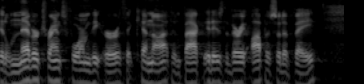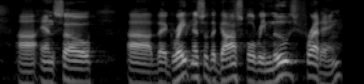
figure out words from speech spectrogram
It'll never transform the earth. It cannot. In fact, it is the very opposite of faith. Uh, and so uh, the greatness of the gospel removes fretting,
